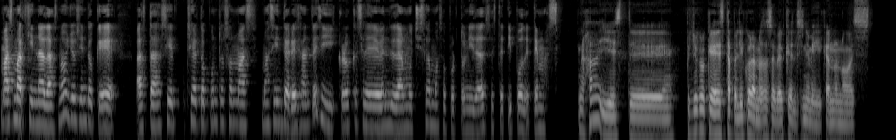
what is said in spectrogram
más marginadas, ¿no? Yo siento que hasta cierto punto son más, más interesantes y creo que se le deben de dar muchísimas oportunidades a este tipo de temas. Ajá, y este, pues yo creo que esta película nos hace ver que el cine mexicano no es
